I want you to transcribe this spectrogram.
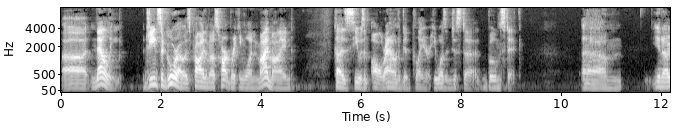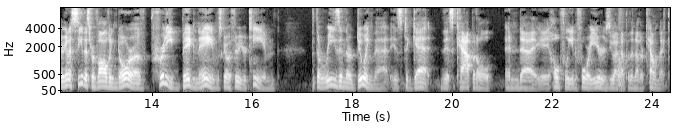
Uh, Nelly, Jean Segura is probably the most heartbreaking one in my mind because he was an all round good player. He wasn't just a boomstick. Um, you know, you're going to see this revolving door of pretty big names go through your team. But the reason they're doing that is to get this capital, and uh, hopefully in four years you end up with another Kelenic.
